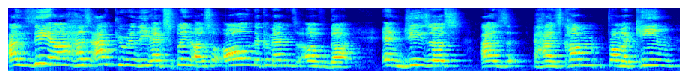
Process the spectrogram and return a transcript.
Isaiah has accurately explained us all the commandments of God, and Jesus as has come from a king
